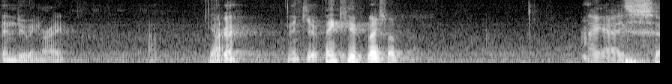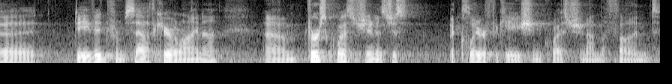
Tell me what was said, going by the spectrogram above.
been doing, right? Yeah. Okay. Thank you. Thank you. Nice one. Hi, guys. Uh, David from South Carolina. Um, first question is just a clarification question on the fund.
